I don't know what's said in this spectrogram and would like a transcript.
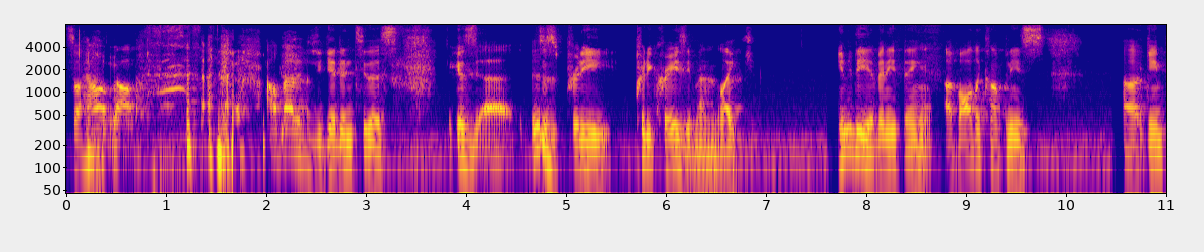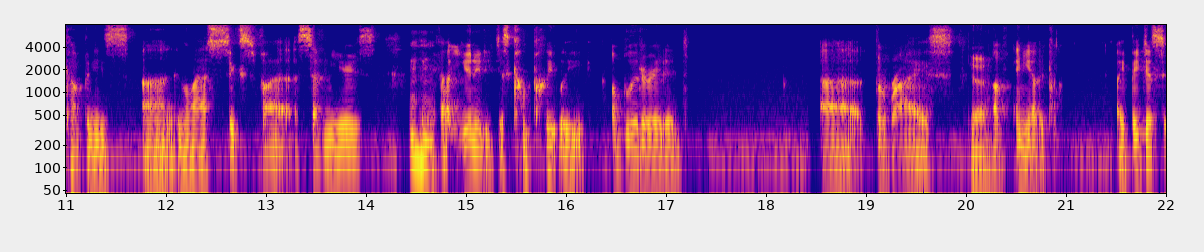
so how about how about did you get into this? Because uh, this is pretty pretty crazy, man. Like Unity, of anything, of all the companies, uh, game companies uh, in the last six, five, seven years, mm-hmm. I thought Unity just completely obliterated uh, the rise yeah. of any other company. Like they just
